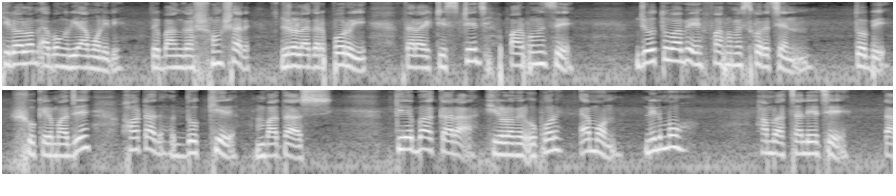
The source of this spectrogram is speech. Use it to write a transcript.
হিরো আলম এবং রিয়ামণির। তো বাংলা সংসার জোড়া লাগার পরই তারা একটি স্টেজ পারফরমেন্সে যৌথভাবে পারফরমেন্স করেছেন। তবে সুখের মাঝে হঠাৎ দুঃখের বাতাস। কে বা কারা হিরো আলমের উপর এমন নির্মম হামলা চালিয়েছে তা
